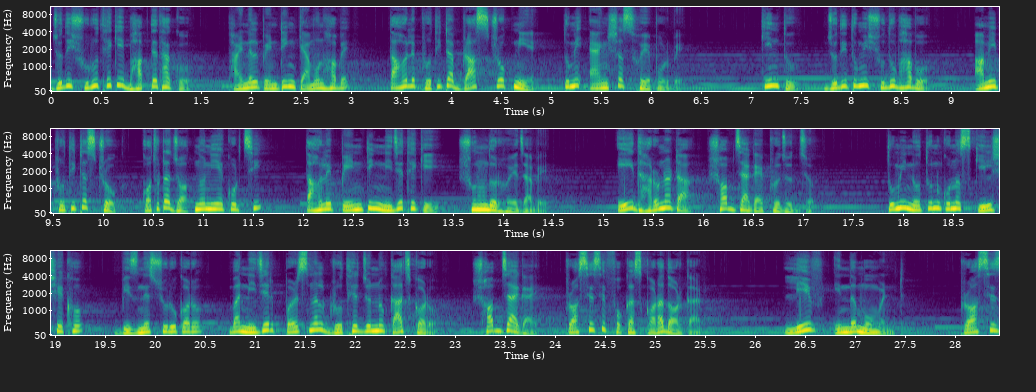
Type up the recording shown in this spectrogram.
যদি শুরু থেকেই ভাবতে থাকো, ফাইনাল পেন্টিং কেমন হবে? তাহলে প্রতিটা ব্রাশ স্ট্রোক নিয়ে তুমি অ্যাংশাস হয়ে পড়বে। কিন্তু যদি তুমি শুধু ভাবো, আমি প্রতিটা স্ট্রোক কতটা যত্ন নিয়ে করছি, তাহলে পেন্টিং নিজে থেকেই সুন্দর হয়ে যাবে। এই ধারণাটা সব জায়গায় প্রযোজ্য। তুমি নতুন কোনো স্কিল শেখো বিজনেস শুরু করো বা নিজের পার্সোনাল গ্রোথের জন্য কাজ করো, সব জায়গায় প্রসেসে ফোকাস করা দরকার। Live in the moment process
